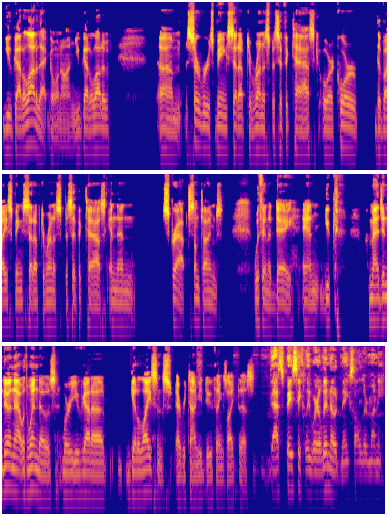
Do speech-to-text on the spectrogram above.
you've got a lot of that going on. You've got a lot of um, servers being set up to run a specific task or a core device being set up to run a specific task and then scrapped sometimes within a day. And you Imagine doing that with Windows, where you've got to get a license every time you do things like this. That's basically where Linode makes all their money.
